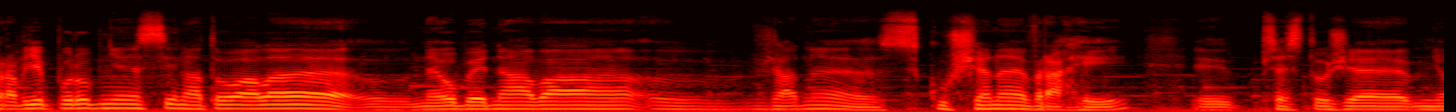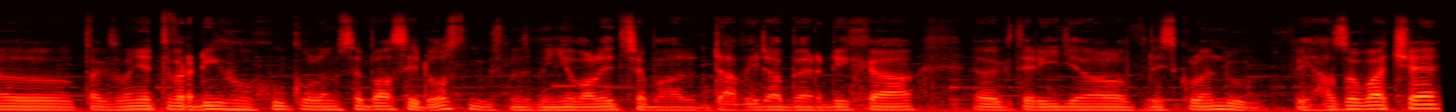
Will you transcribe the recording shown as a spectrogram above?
Pravděpodobně si na to ale eh, neobjednává eh, žádné zkušené vrahy, přestože měl takzvaně tvrdých hochů kolem sebe asi dost. My už jsme zmiňovali třeba Davida Berdycha, eh, který dělal v Diskolendu vyhazovače.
